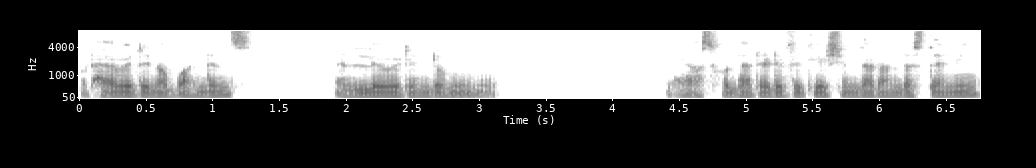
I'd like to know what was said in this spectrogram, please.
but have it in abundance and live it in dominion. We ask for that edification, that understanding,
